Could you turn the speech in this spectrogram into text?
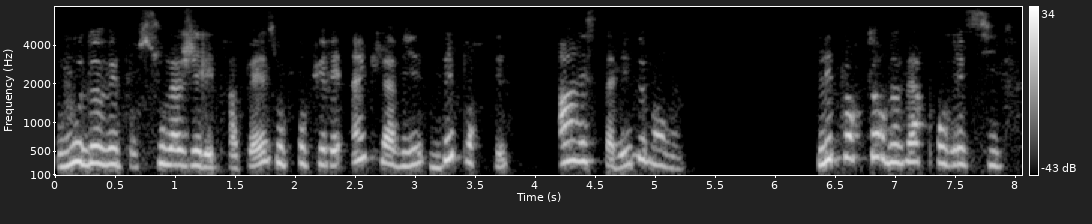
vous devez, pour soulager les trapèzes, vous procurer un clavier déporté à installer devant vous. Les porteurs de verre progressifs,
